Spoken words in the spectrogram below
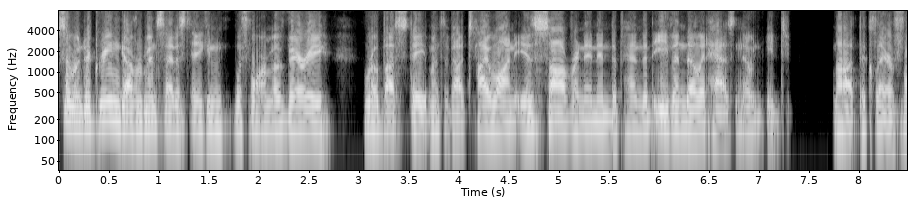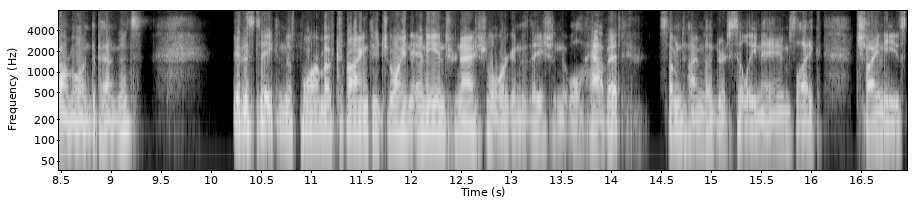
So under green governments, that has taken the form of very robust statements about Taiwan is sovereign and independent, even though it has no need to not declare formal independence. It has taken the form of trying to join any international organization that will have it, sometimes under silly names like Chinese,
